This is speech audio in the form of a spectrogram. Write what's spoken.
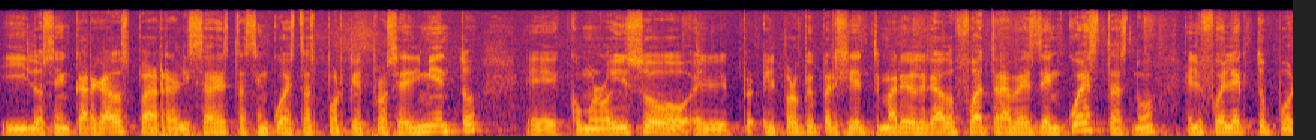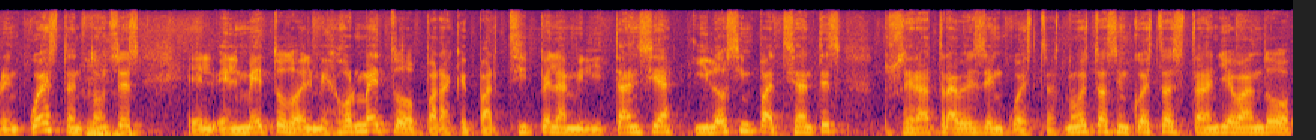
y los encargados para realizar estas encuestas, porque el procedimiento, eh, como lo hizo el, propio presidente Mario Delgado, fue a través de encuestas, ¿no? Él fue electo por encuesta, entonces el, el método, el mejor método para que participe participe la militancia y los simpatizantes, pues será a través de encuestas. ¿no? Estas encuestas estarán llevando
